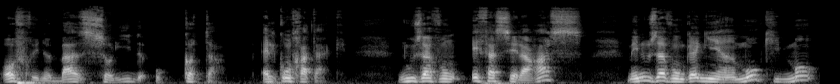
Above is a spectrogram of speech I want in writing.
offre une base solide au quota. Elle contre-attaque. Nous avons effacé la race, mais nous avons gagné un mot qui ment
